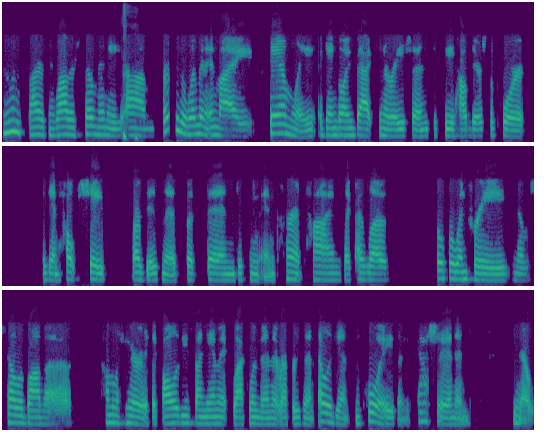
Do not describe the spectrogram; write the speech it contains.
Who inspires me? Wow, there's so many. Um, the women in my family, again, going back generations to see how their support, again, helped shape our business. But then just in, in current times, like I love Oprah Winfrey, you know, Michelle Obama, Kamala Harris, like all of these dynamic black women that represent elegance and poise and fashion and, you know,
